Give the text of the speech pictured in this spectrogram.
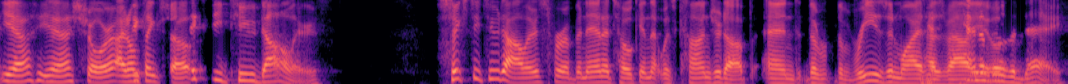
yeah yeah sure I don't think so. Sixty two dollars. $62 for a banana token that was conjured up and the the reason why it has value 10 of those a day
